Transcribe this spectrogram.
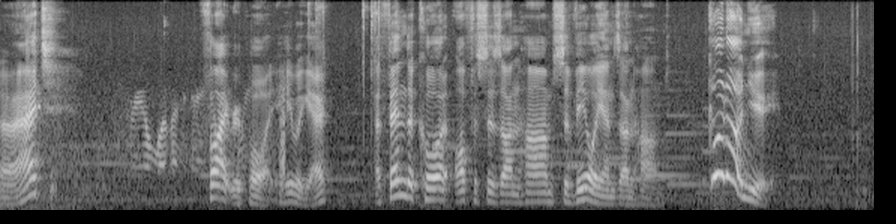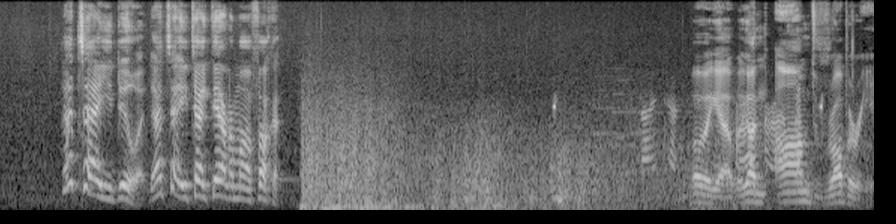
Alright. Fight report. Here we go. Offender court, officers unharmed, civilians unharmed. Good on you. That's how you do it. That's how you take down a motherfucker. What we got? We got an armed robbery.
